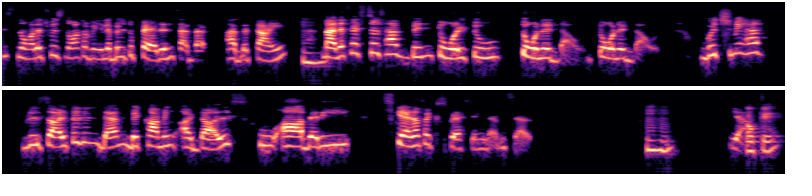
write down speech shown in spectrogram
this knowledge was not available to parents at that at the time, mm-hmm. manifestors have been told to tone it down, tone it down, which may have resulted in them becoming adults who are very scared of expressing themselves. Mm-hmm. Yeah. Okay.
